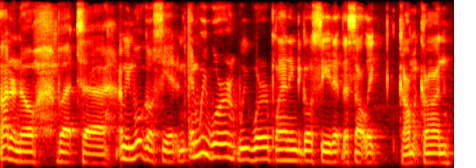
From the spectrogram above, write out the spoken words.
I don't know, but uh, I mean, we'll go see it, and, and, we were we were planning to go see it at the Salt Lake Comic Con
